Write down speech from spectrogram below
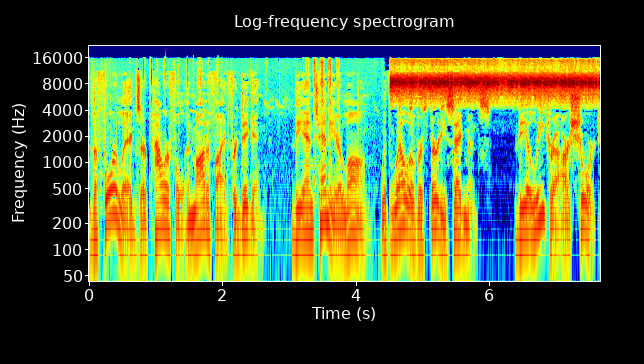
The forelegs are powerful and modified for digging. The antennae are long, with well over 30 segments. The elytra are short,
